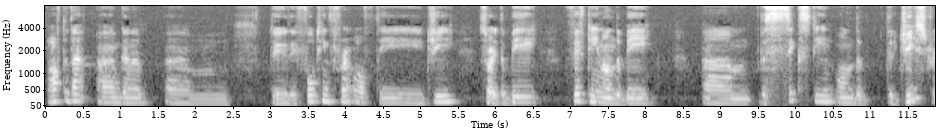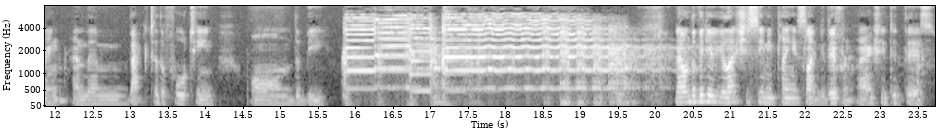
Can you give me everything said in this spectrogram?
After that, I'm going to um, do the 14th fret of the G, sorry, the B, 15 on the B, um, the 16 on the, the G string and then back to the 14 on the B. Now on the video you'll actually see me playing it slightly different. I actually did this.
